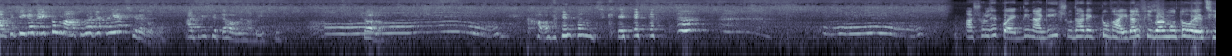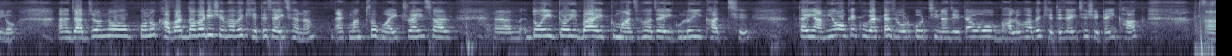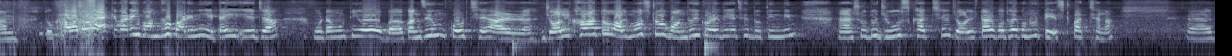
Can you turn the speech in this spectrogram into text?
আচ্ছা ঠিক আছে, একটু মাছ ভাজা খাইয়ে ছেড়ে দেবো। আজকে খেতে হবে না বেশি। চলো। খাবে না আজকে। আসলে কয়েকদিন আগেই সুধার একটু ভাইরাল ফিভার মতো হয়েছিল। যার জন্য কোনো খাবার দাবারই সেভাবে খেতে চাইছে না। একমাত্র হোয়াইট রাইস আর দই টই বা একটু মাছ ভাজা এগুলোই খাচ্ছে। তাই আমিও ওকে খুব একটা জোর করছি না, যেটা ও ভালোভাবে খেতে চাইছে সেটাই খাক। তো খাওয়া দাওয়া একেবারেই বন্ধ করেনি, এটাই এ যা। মোটামুটি ও কনজিউম করছে। আর জল খাওয়া তো অলমোস্ট ও বন্ধই করে দিয়েছে দু, তিন দিন। শুধু জুস খাচ্ছে, জলটার বোধহয় কোনো টেস্ট পাচ্ছে না।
